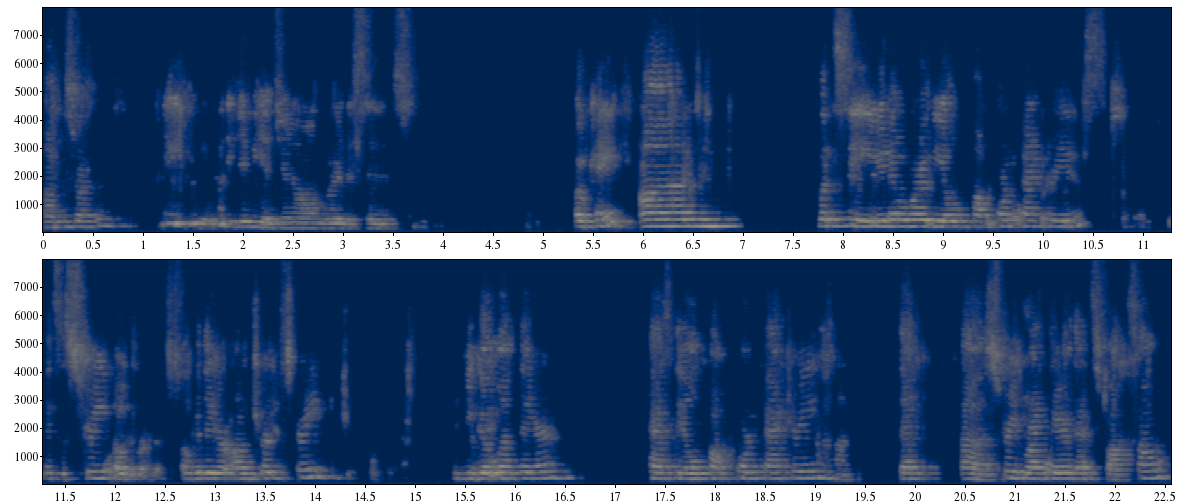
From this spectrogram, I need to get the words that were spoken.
Um, Ms. Ruffin? Can you, can you give me a general on where this is? Okay, um, let's see, you know where the old popcorn factory is? It's a street over, over there on Church Street. If you go up there, past the old popcorn factory, that, uh, street right there, that's Foxhall.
